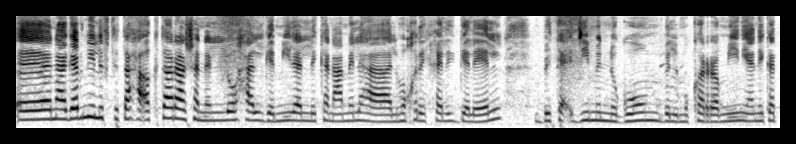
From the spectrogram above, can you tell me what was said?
أنا عجبني الافتتاح أكتر عشان اللوحة الجميلة اللي كان عاملها المخرج خالد جلال بتقديم النجوم بالمكرمين. يعني كانت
